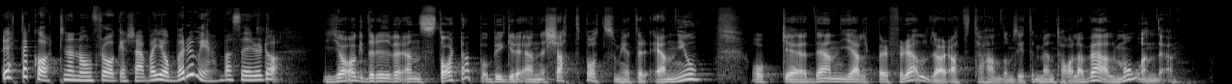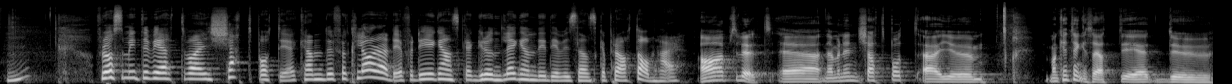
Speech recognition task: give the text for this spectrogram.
Berätta kort när någon frågar så här, vad jobbar du med? Vad säger du då? Jag driver en startup och bygger en chatbot som heter Enjo. Och eh, den hjälper föräldrar att ta hand om sitt mentala välmående. Mm. För oss som inte vet vad en chatbot är, kan du förklara det? För det är ganska grundläggande i det vi sen ska prata om här. Ja, absolut. Eh, nej, men en chatbot är ju man kan tänka sig att det, du,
